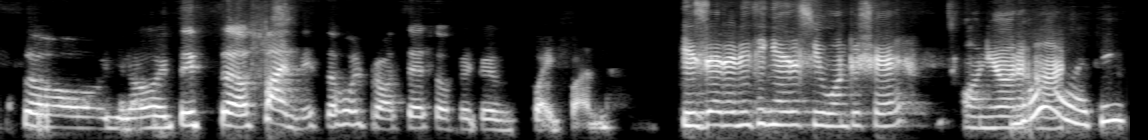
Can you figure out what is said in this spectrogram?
So you know it's it's fun it's the whole process of it is quite fun Is there anything else you want to share on your no, art? I think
